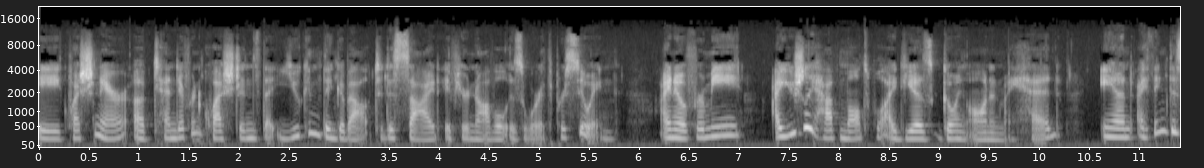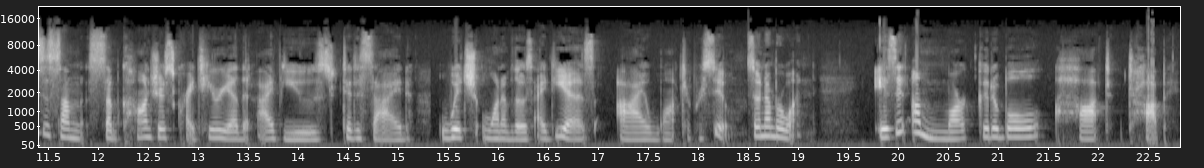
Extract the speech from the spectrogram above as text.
a questionnaire of 10 different questions that you can think about to decide if your novel is worth pursuing. I know for me, I usually have multiple ideas going on in my head, and I think this is some subconscious criteria that I've used to decide which one of those ideas I want to pursue. So, number one, is it a marketable hot topic?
